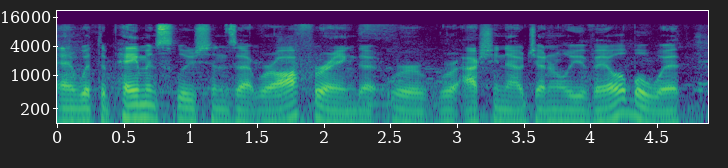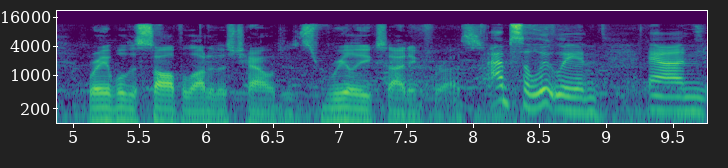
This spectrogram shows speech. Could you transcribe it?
And with the payment solutions that we're offering that we're, we're actually now generally available with, we're able to solve a lot of those challenges. It's really exciting for us. Absolutely, and, and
